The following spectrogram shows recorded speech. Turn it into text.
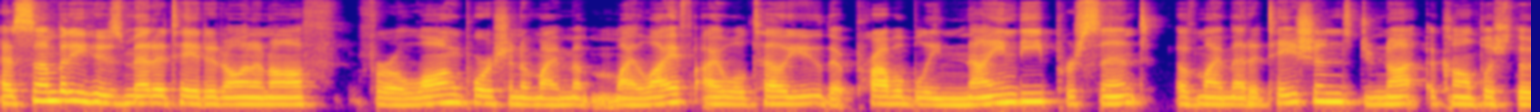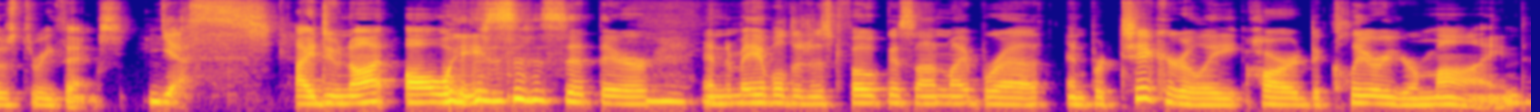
as somebody who's meditated on and off for a long portion of my my life, I will tell you that probably 90% of my meditations do not accomplish those three things. yes I do not always sit there Mhm. and am able to just focus on my breath and particularly hard to clear your mind.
